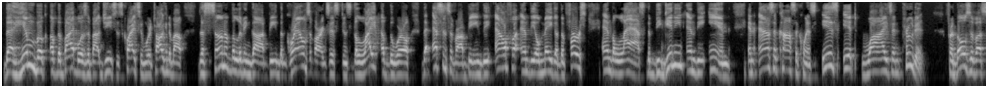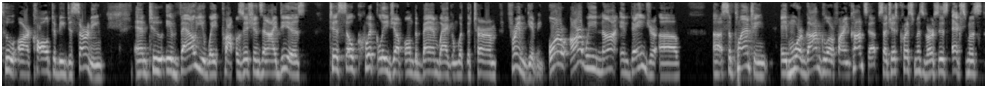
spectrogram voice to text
The hymn book of the Bible is about Jesus Christ, and we're talking about the Son of the living God being the grounds of our existence, the light of the world, the essence of our being, the Alpha and the Omega, the first and the last, the beginning and the end. And as a consequence, is it wise and prudent for those of us who are called to be discerning and to evaluate propositions and ideas? To so quickly jump on the bandwagon with the term friend giving? Or are we not in danger of uh, supplanting a more God glorifying concept, such as Christmas versus Xmas,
